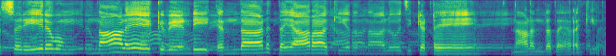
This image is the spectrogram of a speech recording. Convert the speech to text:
ശരീരവും നാളേക്ക് വേണ്ടി എന്താണ് തയ്യാറാക്കിയതെന്ന് ആലോചിക്കട്ടെ. നാളെ എന്താ തയ്യാറാക്കിയത്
